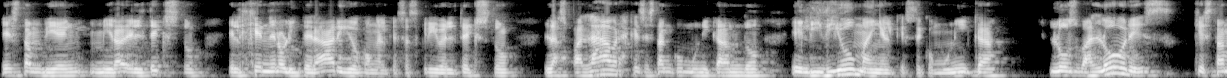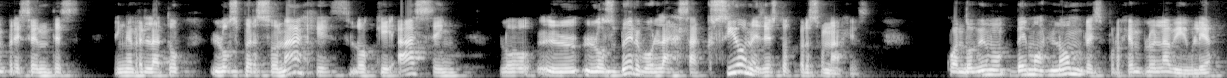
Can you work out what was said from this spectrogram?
es también mirar el texto, el género literario con el que se escribe el texto, las palabras que se están comunicando, el idioma en el que se comunica, los valores que están presentes en el relato, los personajes, lo que hacen, los verbos, las acciones de estos personajes. Cuando vemos, vemos nombres, por ejemplo, en la Biblia,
